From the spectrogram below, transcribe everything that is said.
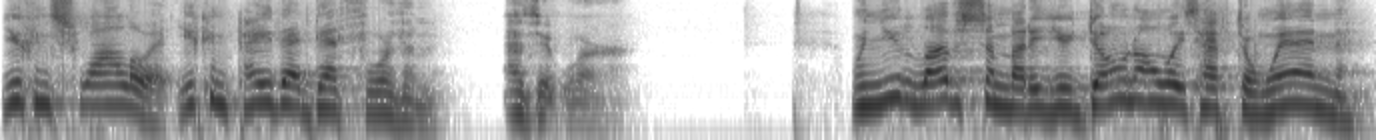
you can swallow it. You can pay that debt for them, as it were. When you love somebody, you don't always have to win.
